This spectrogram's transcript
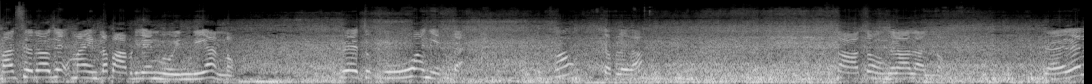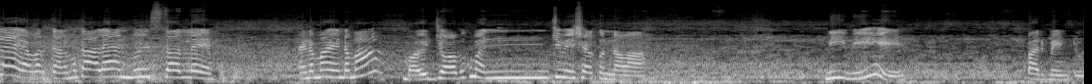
మరుసటి రోజే మా ఇంట్లో పాపిడి చేయని పోయింది అన్నావు. వెతుకు అని చెప్పా. చెప్పలేదా? తాత ఉంగరాలు అన్నావు సరేలే ఎవరి కర్మ కాలే అనుభవిస్తారులే. ఏంటమ్మా ఏంటమ్మా బయట జాబ్కి మంచి విశాఖ నీవి? పర్మెంటు?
